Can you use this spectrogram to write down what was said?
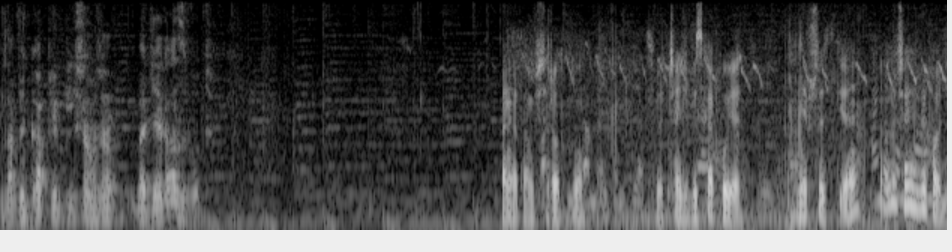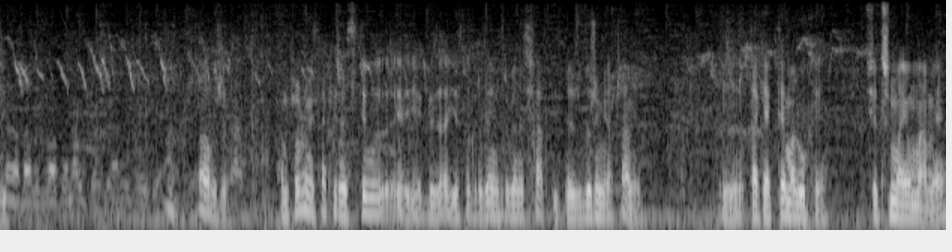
Na wykopie piszą, że będzie rozwód. Ania tam w środku. Część wyskakuje. Nie wszystkie, ale część wychodzi. Dobrze. Tam problem jest taki, że z tyłu y, jakby jest ogrodzenie zrobione z siatki, z dużymi oczami. I tak jak te maluchy się trzymają mamy,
